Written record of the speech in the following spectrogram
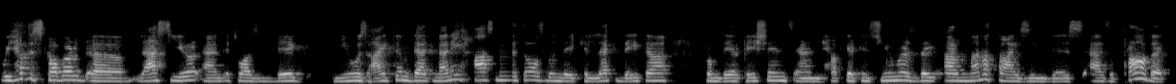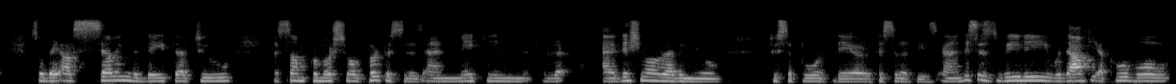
we have discovered uh, last year, and it was big news item that many hospitals, when they collect data from their patients and healthcare consumers, they are monetizing this as a product. So they are selling the data to some commercial purposes and making additional revenue to support their facilities. And this is really without the approval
